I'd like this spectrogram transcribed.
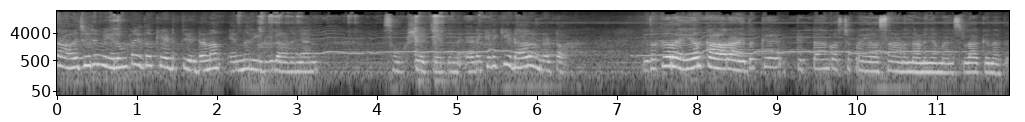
സാഹചര്യം വരുമ്പോൾ ഇതൊക്കെ എടുത്ത് ഇടണം എന്ന രീതിയിലാണ് ഞാൻ സൂക്ഷിച്ച് വെച്ചേക്കുന്നത്. ഇടയ്ക്കിടയ്ക്ക് ഇടാറുണ്ട് കേട്ടോ. ഇതൊക്കെ റെയർ കളറാണ് ഇതൊക്കെ കിട്ടാൻ കുറച്ച് പ്രയാസമാണെന്നാണ് ഞാൻ മനസ്സിലാക്കുന്നത്.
